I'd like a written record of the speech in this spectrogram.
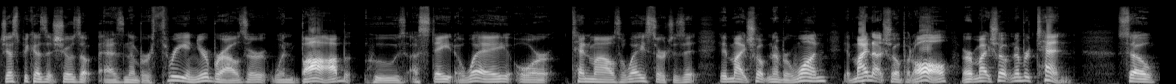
just because it shows up as number three in your browser, when Bob, who's a state away or 10 miles away searches it, it might show up number one. It might not show up at all, or it might show up number 10. So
